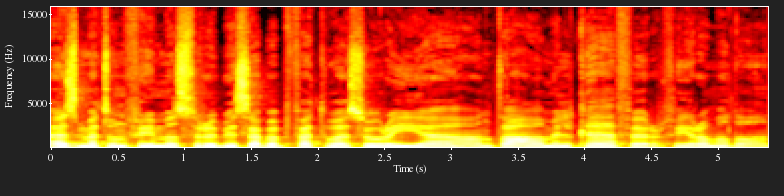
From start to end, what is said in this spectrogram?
أزمة في مصر بسبب فتوى سورية عن طعام الكافر في رمضان.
